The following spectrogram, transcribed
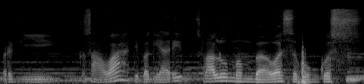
pergi ke sawah di pagi hari selalu membawa sebungkus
